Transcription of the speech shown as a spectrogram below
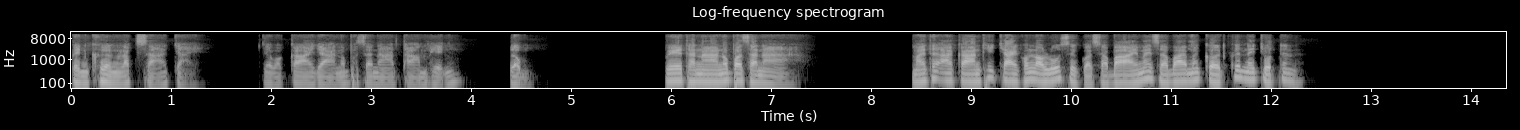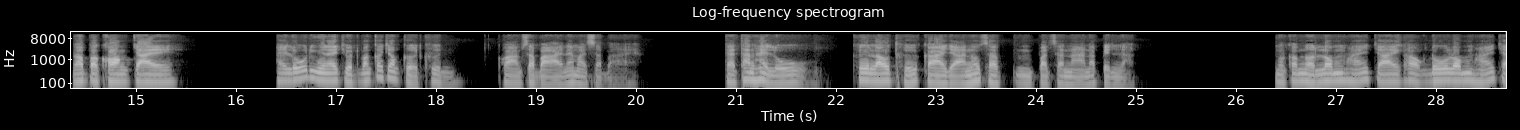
เป็นเครื่องรักษาใจเรียกว่ากายานุปัสสนาตามเห็นลม เวทนานุปัสสนา หมายถึงอาการที่ใจของเรารู้สึกว่าสบาย ไม่สบายมันเกิดขึ้นในจุดนั้น เราประคองใจ ให้รู้อยู่ในจุดมันก็จะเกิดขึ้น ความสบายนะมาสบาย แต่ท่านให้รู้ คือเราถือกายานุสปัสนานะเป็นหลักเมื่อกำหนดลมหายใจเข้าดูลมหายใจ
